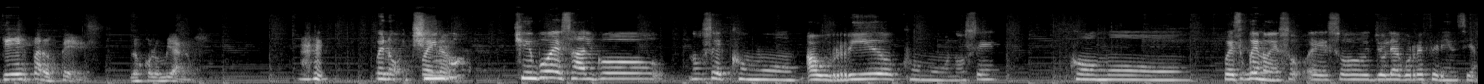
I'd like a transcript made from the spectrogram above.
¿qué es para ustedes, los colombianos? Bueno, chimbo, chimbo es algo, no sé, como aburrido, como, no sé, como, pues bueno, eso, eso yo le hago referencia.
